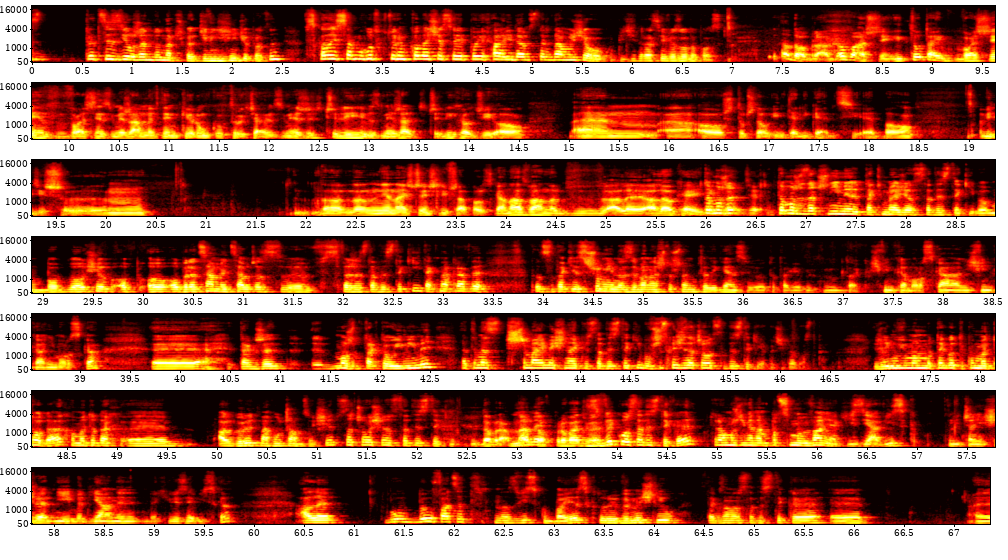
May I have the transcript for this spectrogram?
precyzją rzędu na przykład 90% wskazać samochód, w którym kolesie sobie pojechali do Amsterdamu zioło kupić i teraz je wiozą do Polski. No dobra, no właśnie. I tutaj właśnie, właśnie zmierzamy w tym kierunku, który chciałem zmierzyć, czyli zmierzać, czyli chodzi o, um, o sztuczną inteligencję, bo widzisz. No, no, nie najszczęśliwsza polska nazwa, no, ale, ale okej. Okay, to, może, to może zacznijmy w takim razie od statystyki, bo, bo, bo się ob, obracamy cały czas w sferze statystyki i tak naprawdę to, co tak jest szumnie nazywane sztuczną inteligencją, to tak jak tak, świnka morska, ani świnka, ani morska. E, także e, może tak to ujmijmy, natomiast trzymajmy się najpierw statystyki, bo wszystko się zaczęło od statystyki jako ciekawostka. Jeżeli mówimy o tego typu metodach, o metodach e, algorytmach uczących się, to zaczęło się od statystyki. Dobra, mamy to wprowadźmy. zwykłą statystykę, która umożliwia nam podsumowywanie jakichś zjawisk, wyliczenie średniej, mediany jakiegoś zjawiska, ale był, był facet w nazwisku Baez, który wymyślił tak zwaną statystykę, e, e,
